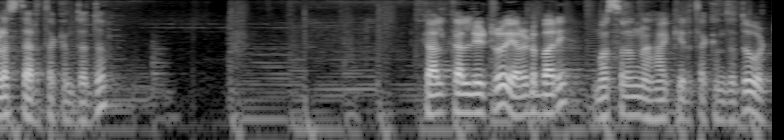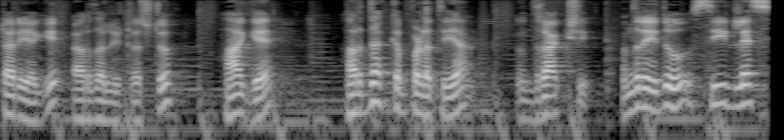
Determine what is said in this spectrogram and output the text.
ಬಳಸ್ತಾ ಇರ್ತಕ್ಕಂಥದ್ದು. ಕಾಲು ಕಾಲು ಲೀಟ್ರು ಎರಡು ಬಾರಿ ಮೊಸರನ್ನು ಹಾಕಿರ್ತಕ್ಕಂಥದ್ದು ಒಟ್ಟಾರೆಯಾಗಿ ಅರ್ಧ ಲೀಟ್ರಷ್ಟು. ಹಾಗೆ ಅರ್ಧ ಕಪ್ಪಳತೆಯ ದ್ರಾಕ್ಷಿ, ಅಂದರೆ ಇದು ಸೀಡ್ಲೆಸ್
